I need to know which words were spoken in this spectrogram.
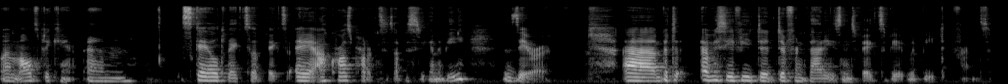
a multiplication, um, scaled vector of vector a, our cross product is obviously going to be zero. Uh, but obviously, if you did different values into vector b, it would be different.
